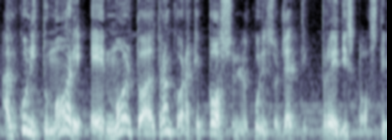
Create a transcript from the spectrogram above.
alcuni tumori e molto altro ancora che possono in alcuni soggetti predisposti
